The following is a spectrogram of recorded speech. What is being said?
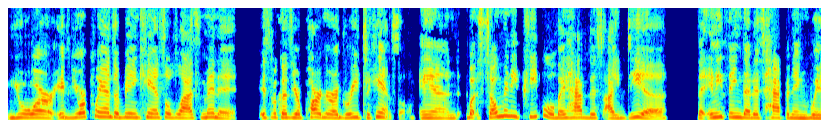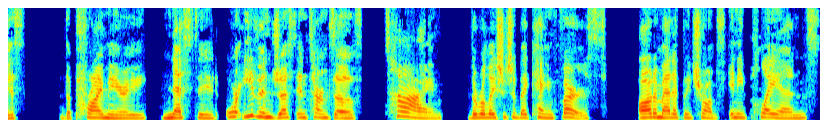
your if your plans are being canceled last minute, it's because your partner agreed to cancel. And but so many people they have this idea that anything that is happening with the primary nested or even just in terms of time, the relationship that came first automatically trumps any plans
